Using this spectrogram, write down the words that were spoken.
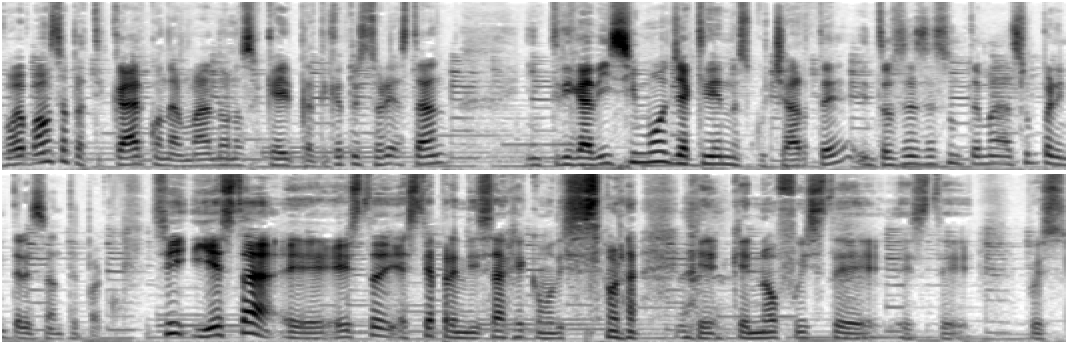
vamos a platicar con Armando, no sé qué, y platica tu historia, están intrigadísimos, ya quieren escucharte, entonces es un tema súper interesante, Paco. Sí, y esta, eh, este, este aprendizaje, como dices ahora, que, no fuiste este, pues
